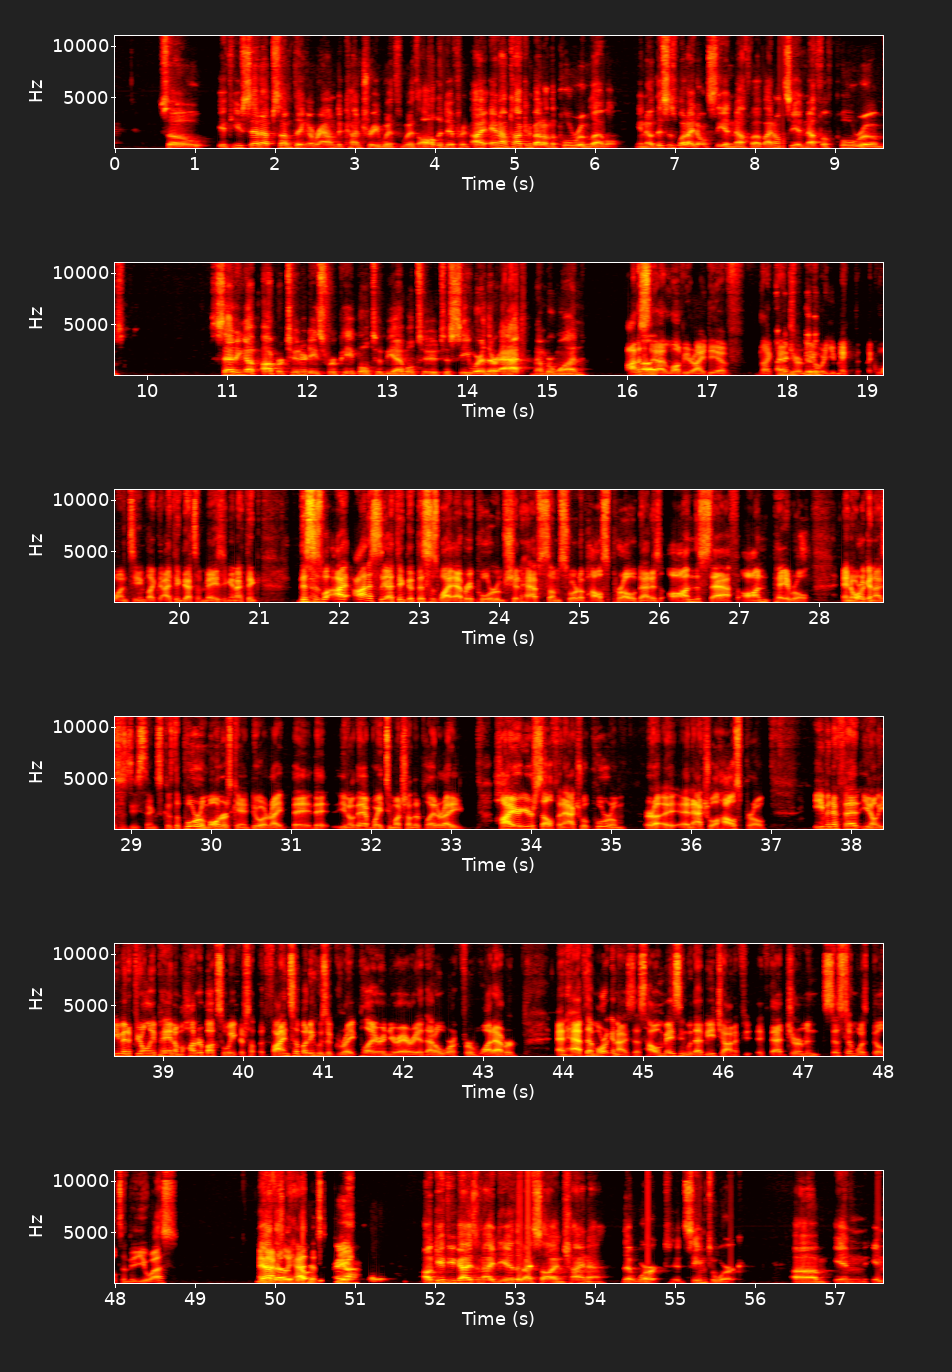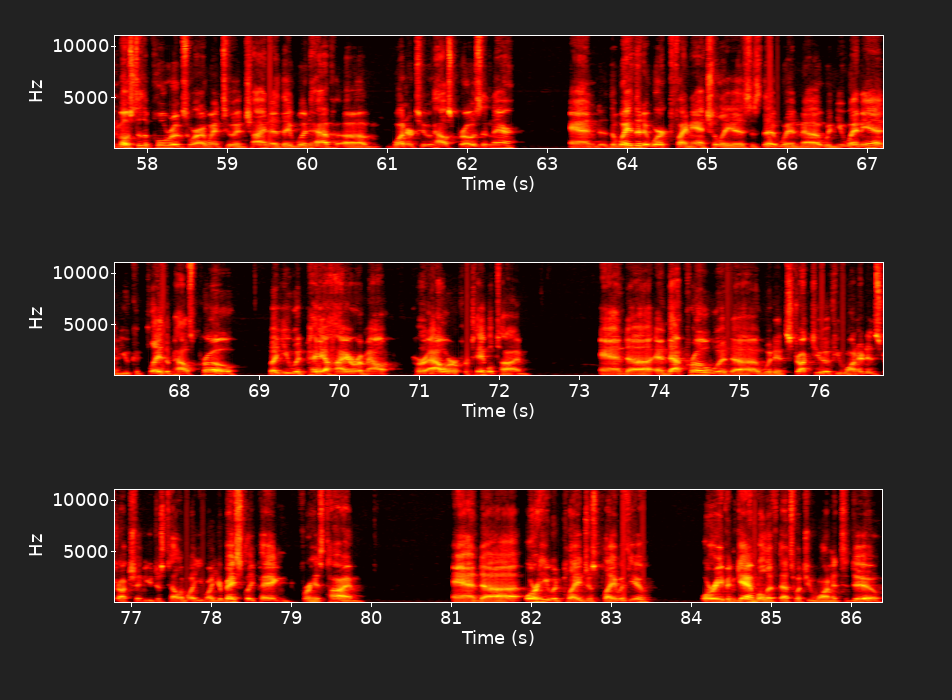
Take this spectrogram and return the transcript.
So if you set up something around the country with with all the different, I, and I'm talking about on the pool room level. You know, this is what I don't see enough of. I don't see enough of pool rooms setting up opportunities for people to be able to to see where they're at. Number one, honestly, Uh, I love your idea of like that Germany too. where you make like one team. Like I think that's amazing, and I think this Yeah. is what I honestly I think that this is why every pool room should have some sort of house pro that is on the staff on payroll and organizes these things because the pool room owners can't do it right they they you know they have way too much on their plate already hire yourself an actual pool room or a, an actual house pro even if that you know even if you're only paying them 100 bucks a week or something find somebody who's a great player in your area that'll work for whatever and have them organize this how amazing would that be john if if that german system was built in the us yeah, that, actually that had would this great. Yeah. I'll give you guys an idea that I saw in China that worked. It seemed to work. Um, in in most of the pool rooms where I went to in China, they would have um, one or two house pros in there, and the way that it worked financially is is that when uh, when you went in, you could play the house pro, but you would pay a higher amount per hour for table time, and uh, and that pro would uh, would instruct you if you wanted instruction. You just tell him what you want. You're basically paying for his time and uh, or he would play just play with you or even gamble if that's what you wanted to do.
